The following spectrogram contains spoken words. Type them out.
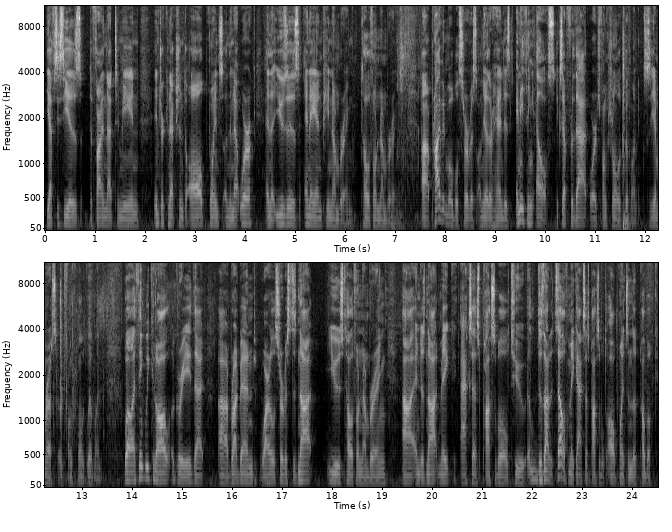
The FCC has defined that to mean interconnection to all points on the network and that uses NANP numbering, telephone numbering. Uh, private mobile service, on the other hand, is anything else except for that or its functional equivalent, CMRS or its functional equivalent. Well, I think we could all agree that uh, broadband wireless service does not use telephone numbering uh, and does not make access possible to does not itself make access possible to all points in the public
